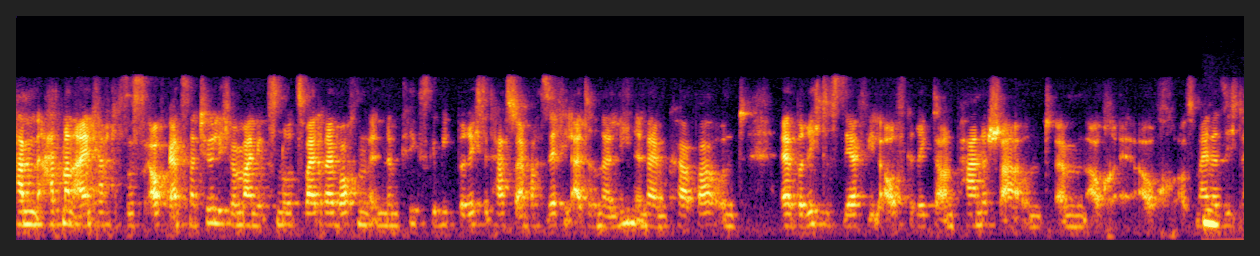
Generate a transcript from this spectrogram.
haben, hat man einfach, das ist auch ganz natürlich, wenn man jetzt nur zwei, drei Wochen in einem Kriegsgebiet berichtet, hast du einfach sehr viel Adrenalin in deinem Körper und äh, berichtest sehr viel aufgeregter und panischer und ähm, auch, auch aus meiner Sicht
